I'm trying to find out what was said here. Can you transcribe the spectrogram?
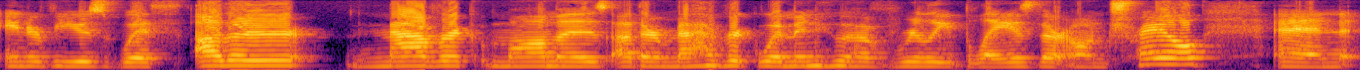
interviews with other maverick mamas, other maverick women who have really blazed their own trail and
